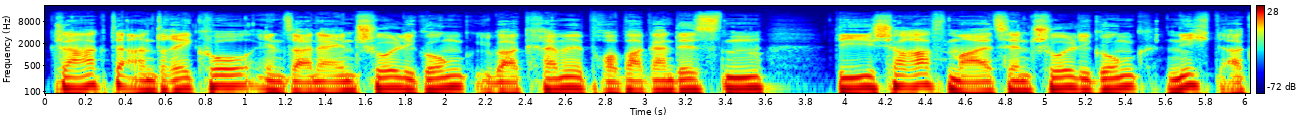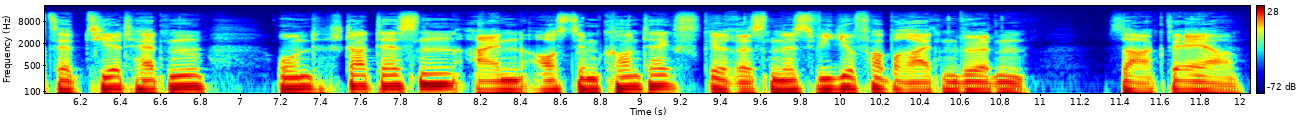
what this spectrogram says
klagte Andreko in seiner Entschuldigung über Kreml-Propagandisten, die Scharaf Mals Entschuldigung nicht akzeptiert hätten und stattdessen ein aus dem Kontext gerissenes Video verbreiten würden, sagte er.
